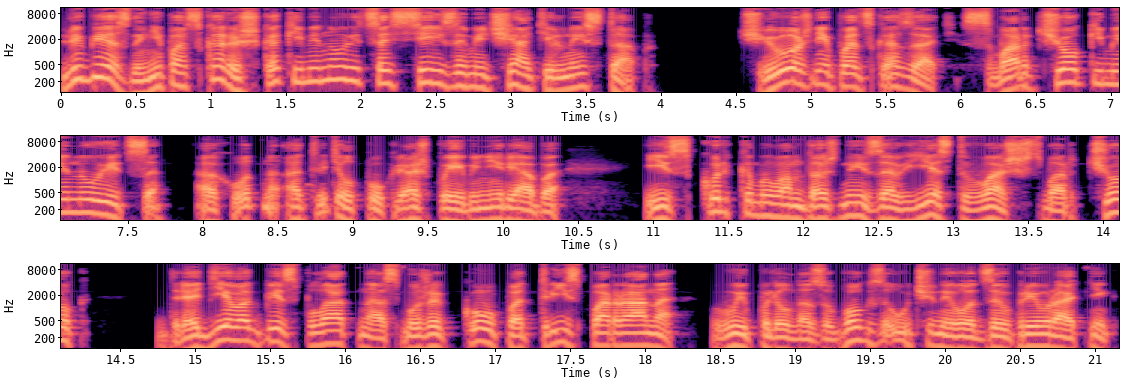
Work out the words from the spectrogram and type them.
«Любезный, не подскажешь, как именуется сей замечательный стаб?» «Чего ж не подсказать? Сморчок именуется», — охотно ответил пухляш по имени Ряба. «И сколько мы вам должны за въезд в ваш сморчок?» «Для девок бесплатно, а с мужиков по три спарана», — выпалил на зубок заученный отзыв привратник.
